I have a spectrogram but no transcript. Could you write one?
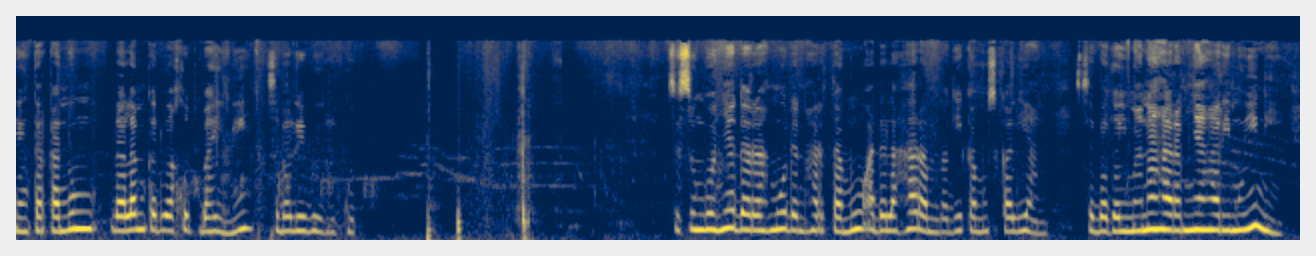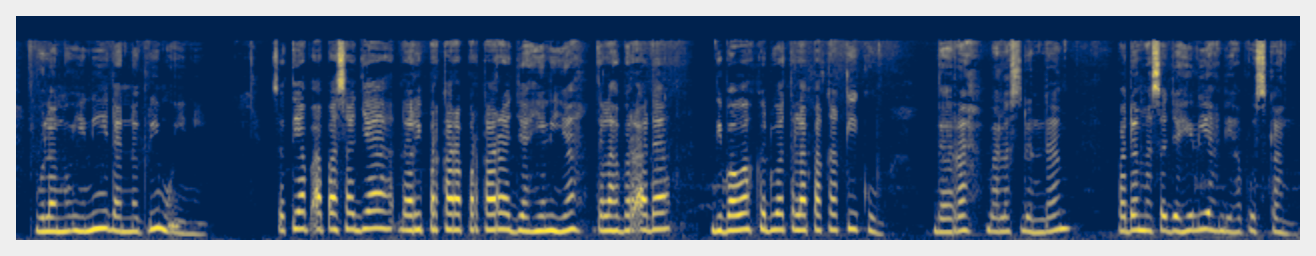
yang terkandung dalam kedua khutbah ini sebagai berikut. Sesungguhnya darahmu dan hartamu adalah haram bagi kamu sekalian, sebagaimana haramnya harimu ini, bulanmu ini, dan negerimu ini. Setiap apa saja dari perkara-perkara jahiliyah telah berada di bawah kedua telapak kakiku, darah, balas dendam, pada masa jahiliyah dihapuskan.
